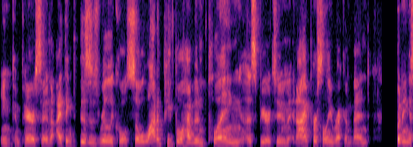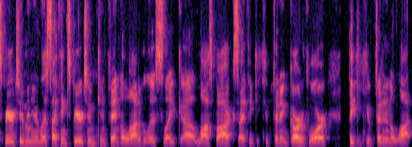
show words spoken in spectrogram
in comparison, I think this is really cool. So a lot of people have been playing a Spiritomb, and I personally recommend putting a Spiritomb in your list. I think Spiritomb can fit in a lot of lists, like uh, Lost Box. I think it can fit in Gardevoir. I think it can fit in a lot.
